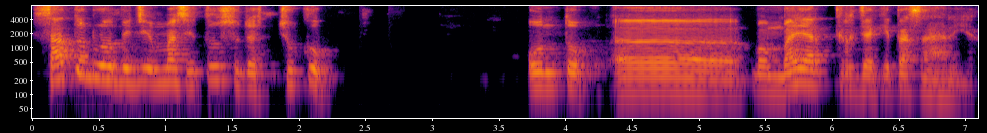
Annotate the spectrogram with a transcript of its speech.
satu dua biji emas itu sudah cukup untuk eh, membayar kerja kita seharian.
